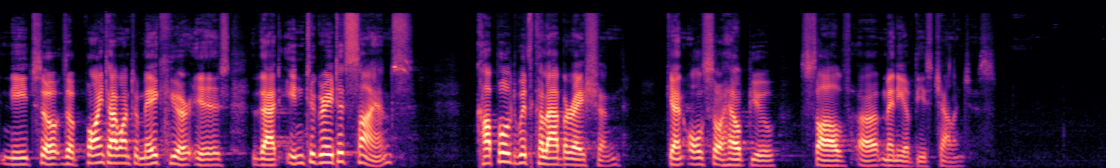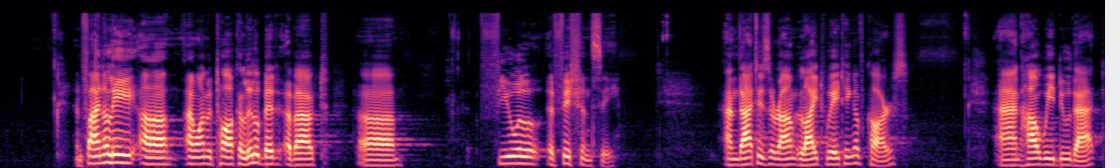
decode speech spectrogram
need. So the point I want to make here is that integrated science coupled with collaboration can also help you solve uh, many of these challenges. And finally, uh, I want to talk a little bit about uh, fuel efficiency. And that is around lightweighting of cars and how we do that.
